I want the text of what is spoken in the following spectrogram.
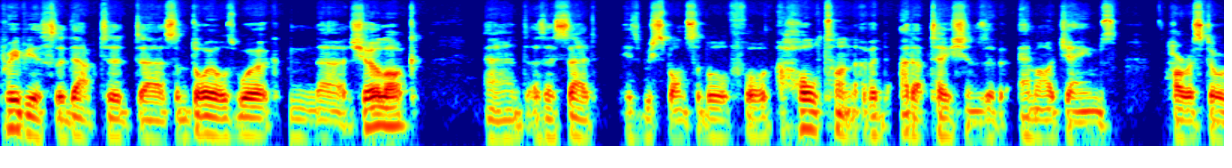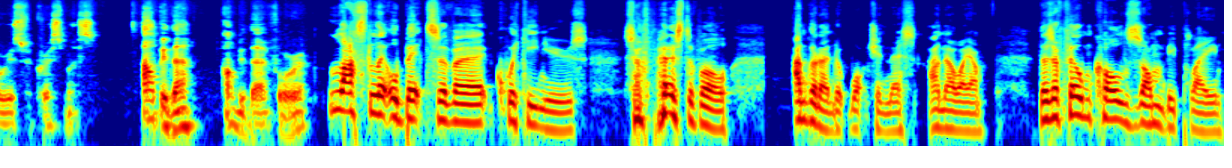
previously adapted uh, some Doyle's work in uh, Sherlock, and as I said, is responsible for a whole ton of adaptations of M.R. James horror stories for Christmas. I'll be there. I'll be there for it. Last little bits of uh, quickie news. So first of all, I'm going to end up watching this. I know I am. There's a film called Zombie Plane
